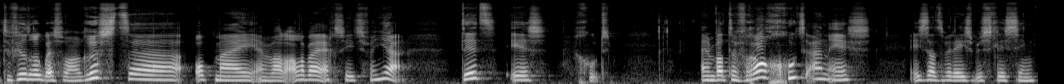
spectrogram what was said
Toen viel er ook best wel een rust uh, op mij. En we hadden allebei echt zoiets van: ja, dit is goed. En wat er vooral goed aan is, is dat we deze beslissing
